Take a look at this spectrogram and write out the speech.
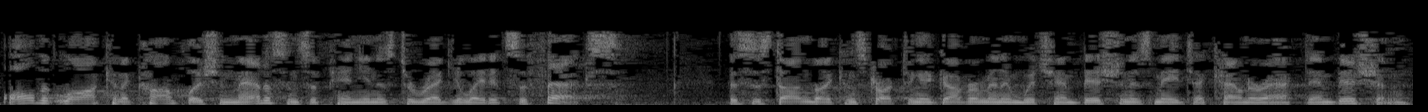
All that law can accomplish, in Madison's opinion, is to regulate its effects. This is done by constructing a government in which ambition is made to counteract ambition.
